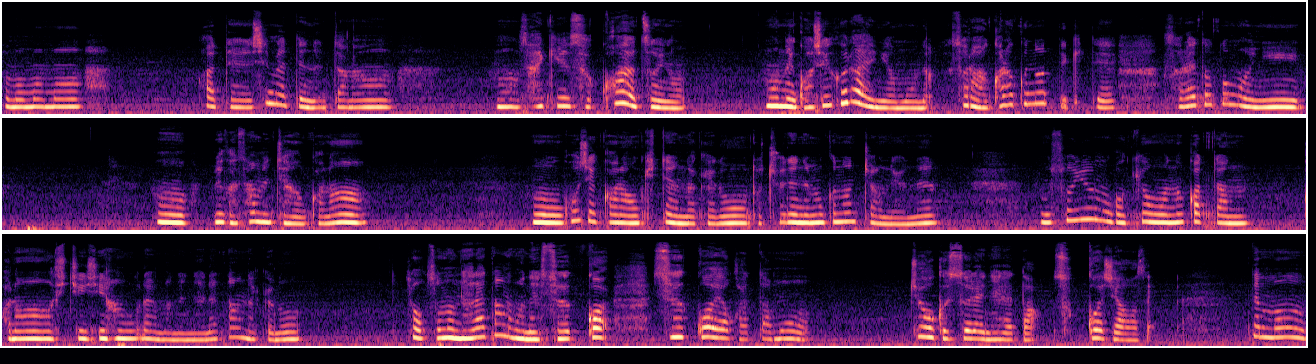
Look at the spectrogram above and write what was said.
そのままカーテン閉めて寝たらもう最近すっごい暑いの。もうね5時ぐらいにはもうね空明るくなってきてそれとともにもう目が覚めちゃうから。もう5時から起きてんだけど途中で眠くなっちゃうんだよね。もうそういうのが今日はなかったから7時半ぐらいまで寝れたんだけど。そうその寝れたのはねすっごいすっごいよかった。もう超ぐっすり寝れた。すっごい幸せ。でも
